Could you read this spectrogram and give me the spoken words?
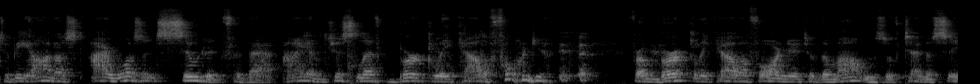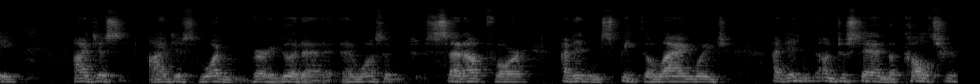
to be honest, I wasn't suited for that. I had just left Berkeley, California. From Berkeley, California to the mountains of Tennessee, I just I just wasn't very good at it. I wasn't set up for it. I didn't speak the language. I didn't understand the culture,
